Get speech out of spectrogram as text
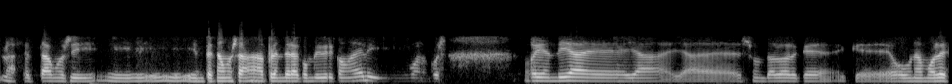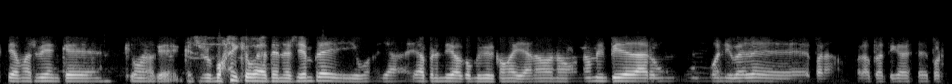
lo aceptamos y, empezamos a aprender a convivir con él y bueno, pues hoy en día eh, ya, ya es un dolor que, que o una molestia más bien que, que bueno que, que, se supone que voy a tener siempre y bueno ya, ya he aprendido a convivir con ella. No no no me impide dar un, un buen nivel eh, para, para practicar este deporte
